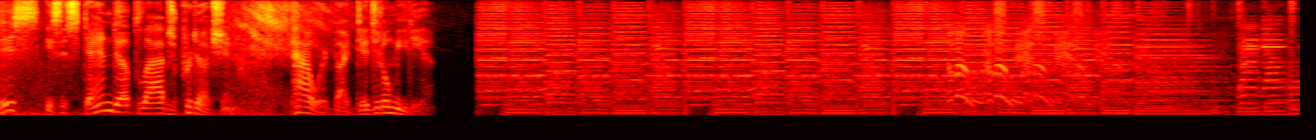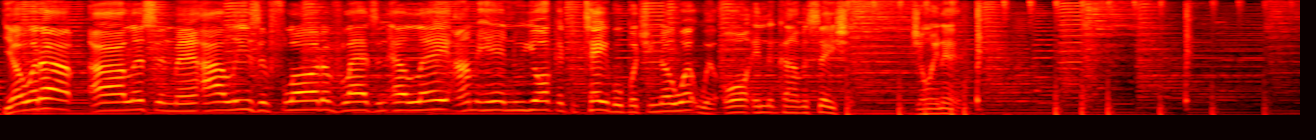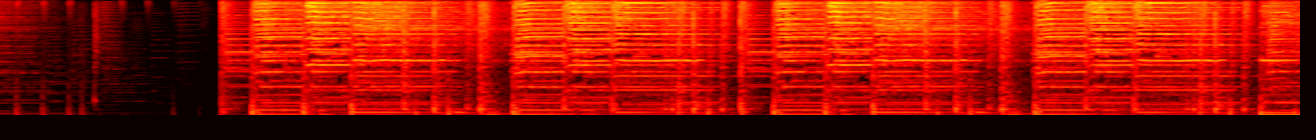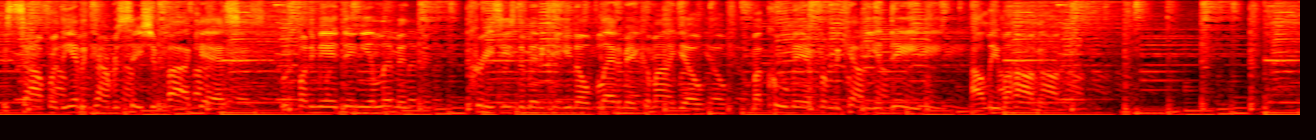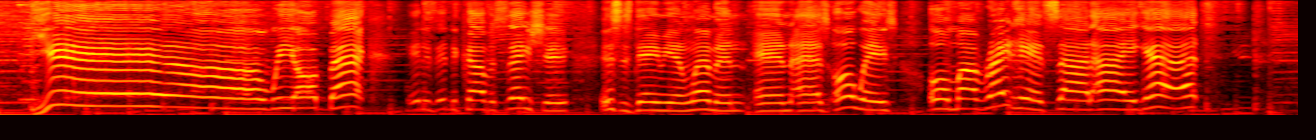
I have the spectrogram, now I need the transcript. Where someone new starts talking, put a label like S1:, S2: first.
S1: This is a Stand Up Labs production, powered by digital media.
S2: Yo, what up? Uh, listen, man. Ali's in Florida, Vlad's in LA. I'm here in New York at the table, but you know what? We're all in the conversation. Join in.
S3: The End of Conversation podcast with funny man Damien Lemon, craziest Dominican you know, Vladimir Caamaño, my cool man from the county of Dade, Ali Muhammad.
S2: Yeah, we are back. It is in the conversation. This is Damien Lemon, and as always, on my right hand side, I got.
